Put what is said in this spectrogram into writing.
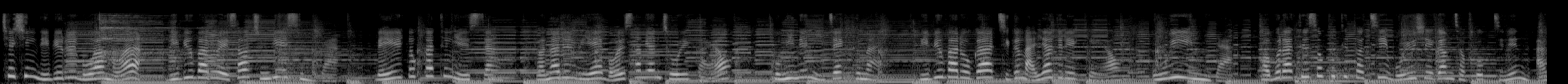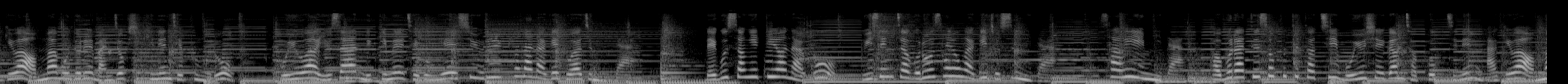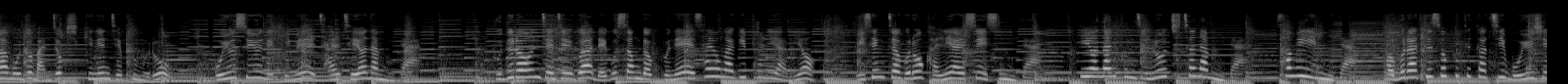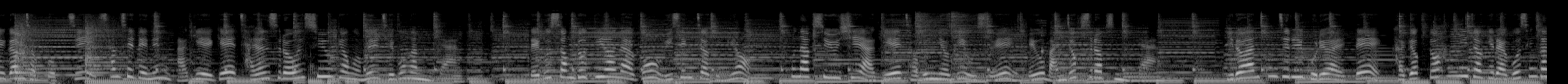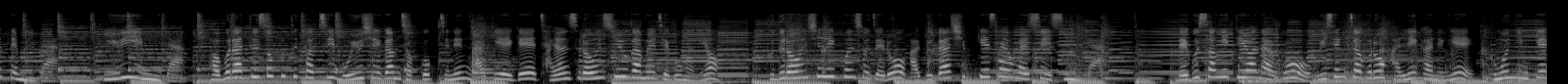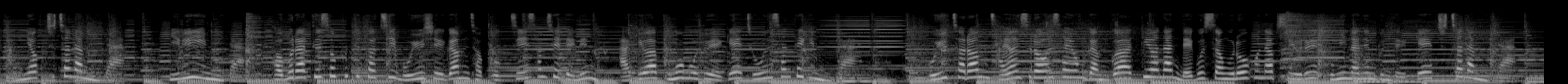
최신 리뷰를 모아 모아 리뷰바로에서 준비했습니다. 매일 똑같은 일상, 변화를 위해 뭘 사면 좋을까요? 고민은 이제 그만. 리뷰바로가 지금 알려드릴게요. 5위입니다. 버블아트 소프트터치 모유실감 젖꼭지는 아기와 엄마 모두를 만족시키는 제품으로 모유와 유사한 느낌을 제공해 수유를 편안하게 도와줍니다. 내구성이 뛰어나고 위생적으로 사용하기 좋습니다. 4위입니다. 버블아트 소프트터치 모유실감 젖꼭지는 아기와 엄마 모두 만족시키는 제품으로 모유 수유 느낌을 잘 재현합니다. 부드러운 재질과 내구성 덕분에 사용하기 편리하며 위생적으로 관리할 수 있습니다. 뛰어난 품질로 추천합니다. 3위입니다. 버블아트 소프트터치 모유실감 젖꼭지 3세대는 아기에게 자연스러운 수유 경험을 제공합니다. 내구성도 뛰어나고 위생적이며 혼합 수유 시 아기의 적응력이 우수해 매우 만족스럽습니다. 이러한 품질을 고려할 때 가격도 합리적이라고 생각됩니다. 2위입니다. 버블아트 소프트터치 모유실감 젖꼭지는 아기에게 자연스러운 수유감을 제공하며 부드러운 실리콘 소재로 아기가 쉽게 사용할 수 있습니다. 내구성이 뛰어나고 위생적으로 관리 가능해 부모님께 강력 추천합니다. 1위입니다. 버블아트 소프트터치 모유실감 젖꼭지 3세대는 아기와 부모 모두에게 좋은 선택입니다. 모유처럼 자연스러운 사용감과 뛰어난 내구성으로 혼합 수유를 고민하는 분들께 추천합니다.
